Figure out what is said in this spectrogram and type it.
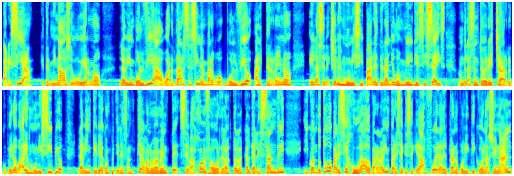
parecía que terminado ese gobierno, Lavín volvía a guardarse, sin embargo, volvió al terreno en las elecciones municipales del año 2016, donde la centro derecha recuperó varios municipios. Lavín quería competir en Santiago nuevamente, se bajó en favor del actual alcalde Alessandri, y cuando todo parecía jugado para Lavín, parecía que se quedaba fuera del plano político nacional,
